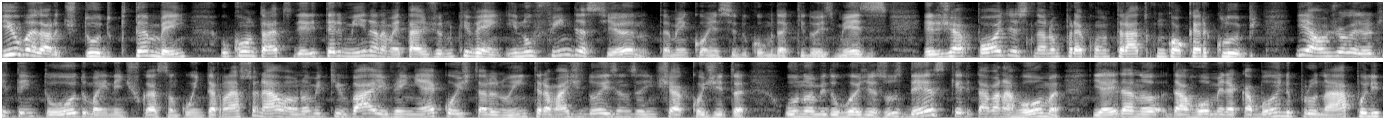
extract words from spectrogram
E o melhor de tudo, que também o contrato dele termina na metade do ano que vem. E no fim desse ano, também conhecido como daqui dois meses, ele já pode assinar um pré-contrato com qualquer clube. E é um jogador que tem toda uma identificação com o Internacional, é um nome que vai e vem, é cogitado no Inter. Há mais de dois anos a gente já cogita o nome do Juan Jesus, desde que ele estava na Roma. E aí da, da Roma ele acabou indo para o Napoli.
